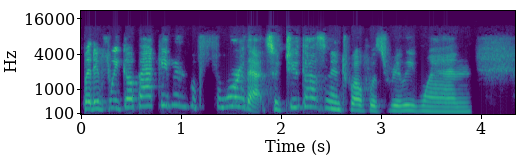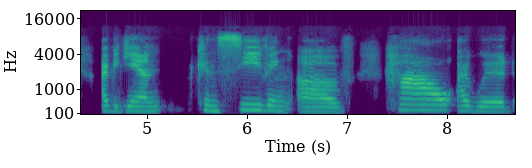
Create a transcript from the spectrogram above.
But if we go back even before that, so 2012 was really when I began conceiving of how I would,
